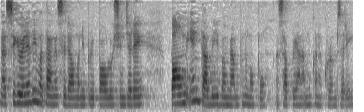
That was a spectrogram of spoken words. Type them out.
ꯉꯁꯤꯒꯤ ꯑꯣꯏꯅꯗꯤ ꯃꯇꯥꯡ ꯑꯁꯤꯗ ꯃꯅꯤꯄꯨꯔꯤ ꯄꯥꯎ ꯂꯣꯏꯁꯤꯟꯖꯔꯦ ꯄꯥꯎ ꯃꯤꯠꯌꯦꯡ ꯇꯥꯕꯤꯔꯤꯕ ꯃꯌꯥꯝ ꯄꯨꯝꯅꯃꯛꯄꯨ ꯑꯁꯥ ꯄ꯭ꯔꯤꯌꯥꯅ ꯑꯃꯨꯛ ꯍꯟꯅ ꯈꯨꯔꯨꯝꯖꯔꯤ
